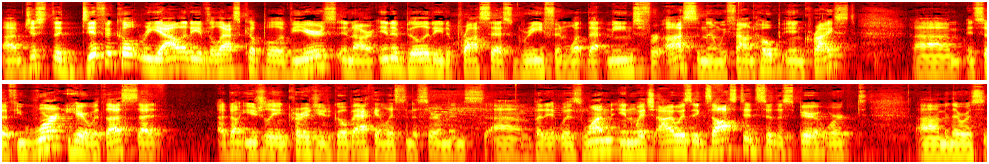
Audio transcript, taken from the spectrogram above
um, just the difficult reality of the last couple of years and our inability to process grief and what that means for us. And then we found hope in Christ. Um, and so if you weren't here with us, I, I, don't usually encourage you to go back and listen to sermons, um, but it was one in which I was exhausted, so the Spirit worked. Um, and there was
